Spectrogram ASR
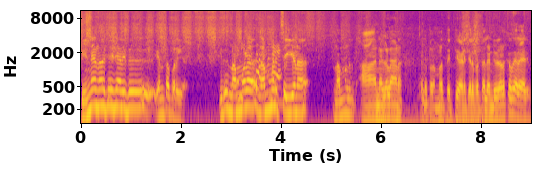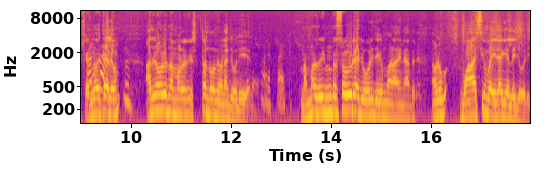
പിന്നെ എന്ന് വെച്ച് കഴിഞ്ഞാൽ ഇത് എന്താ പറയുക? ഇത് നമ്മൾ നമ്മൾ ചെയ്യണ നമ്മൾ ആനകളാണ്. ചിലപ്പോൾ നമ്മൾ തെറ്റ് കാണും ചിലപ്പോൾ തല്ലണ്ടി വരും. അതൊക്കെ വേറെ കാര്യം പക്ഷെ എന്ന് വെച്ചാലും അതിനോട് നമ്മളൊരു ഇഷ്ടം തോന്നി വേണം ആ ജോലി ചെയ്യാൻ. നമ്മളത് ഇൻട്രസ്റ്റോടുകൂടി ആ ജോലി ചെയ്യുമ്പോഴാണ് അതിനകത്ത് നമ്മൾ വാശിയും വൈരാഗ്യമല്ലേ ജോലി.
